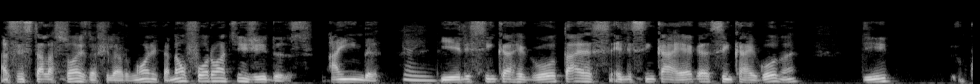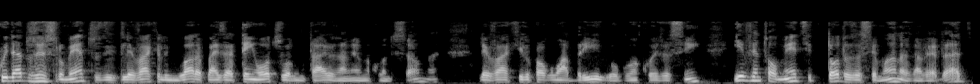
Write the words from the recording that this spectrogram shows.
as instalações da Filarmônica não foram atingidas ainda. ainda. E ele se encarregou, tá, ele se encarrega, se encarregou, né, de cuidar dos instrumentos, de levar aquilo embora, mas tem outros voluntários na mesma condição, né, levar aquilo para algum abrigo, alguma coisa assim, e eventualmente, todas as semanas, na verdade,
